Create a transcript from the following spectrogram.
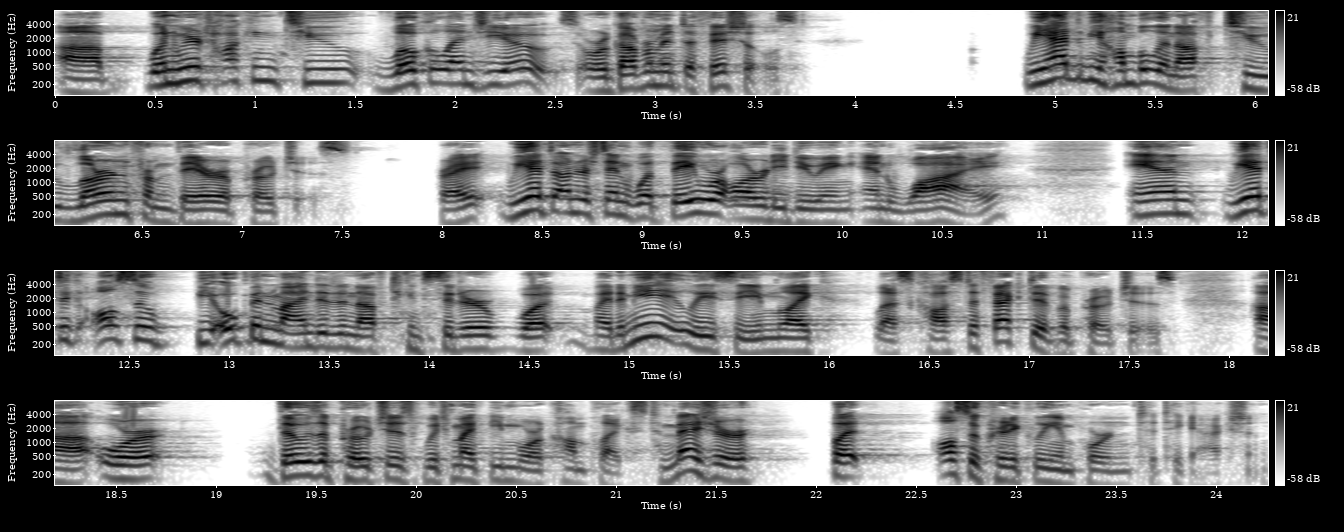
Uh, when we were talking to local NGOs or government officials, we had to be humble enough to learn from their approaches, right? We had to understand what they were already doing and why, and we had to also be open-minded enough to consider what might immediately seem like less cost-effective approaches, uh, or those approaches which might be more complex to measure, but also critically important to take action.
